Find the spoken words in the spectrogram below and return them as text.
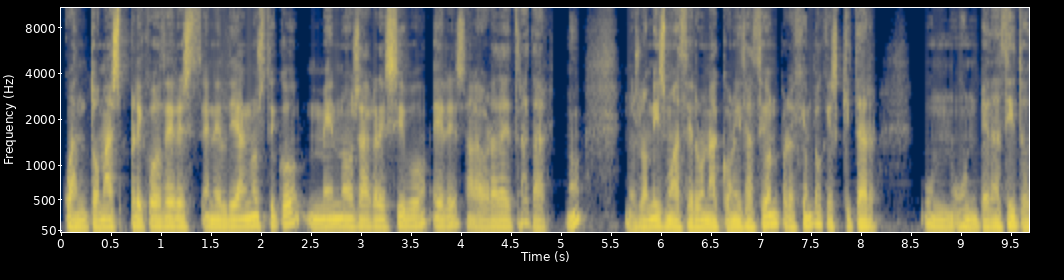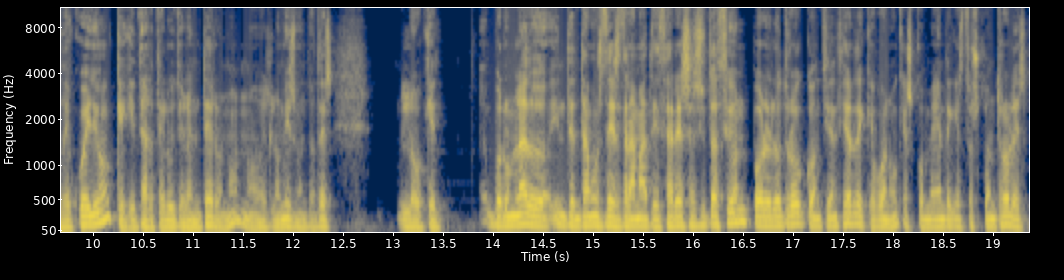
cuanto más precoz eres en el diagnóstico, menos agresivo eres a la hora de tratar. No, no es lo mismo hacer una conización, por ejemplo, que es quitar un, pedacito de cuello que quitarte el útero entero. ¿no? no es lo mismo. Entonces, lo que por un lado intentamos desdramatizar esa situación, por el otro concienciar de que bueno, que es conveniente que estos controles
